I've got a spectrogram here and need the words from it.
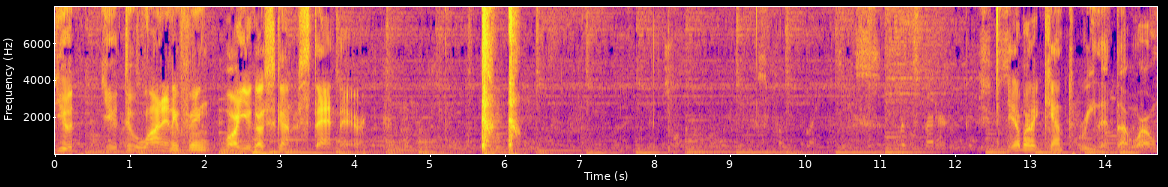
You you do want anything, or you just gonna stand there? Like this. Looks better in pictures. yeah, but I can't read it that well.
